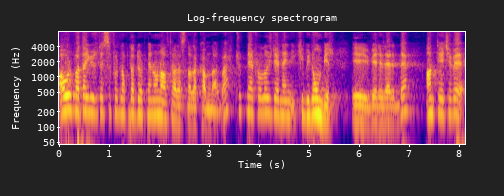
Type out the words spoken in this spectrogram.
Avrupa'da yüzde 0.4 ile 16 arasında rakamlar var. Türk Nefroloji Derneği'nin 2011 e, verilerinde anti-HCV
